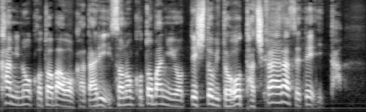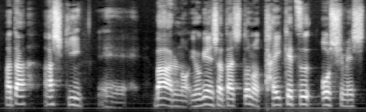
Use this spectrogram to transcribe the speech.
神の言葉を語り、その言葉によって人々を立ち返らせていった。また、悪しき、えー、バールの預言者たちとの対決を示し、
